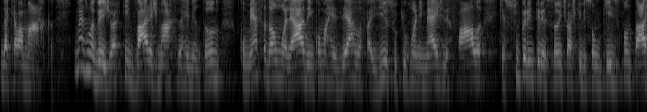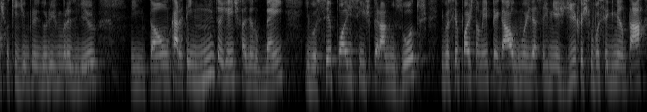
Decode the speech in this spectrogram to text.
daquela marca. E mais uma vez, eu acho que tem várias marcas arrebentando. Começa a dar uma olhada em como a reserva faz isso, o que o Rony Mesler fala, que é super interessante. Eu acho que eles são um case fantástico aqui de empreendedorismo brasileiro. Então, cara, tem muita gente fazendo bem e você pode se inspirar nos outros e você pode também pegar algumas dessas minhas dicas que eu vou segmentar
